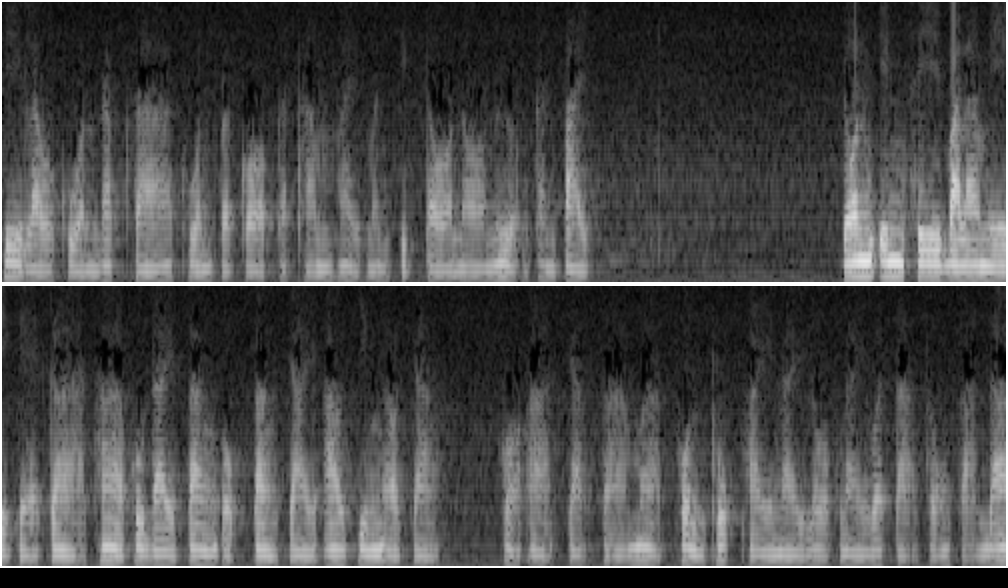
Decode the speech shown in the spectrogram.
ที่เราควรรักษาควรประกอบกระทำให้มันติดต่อนอเนื่องกันไป จนอินทรีย์บารมีแก่กล้า ถ้าผู้ใดตั้งอกตั้งใจเอาจริงเอาจัง ก็อาจจะสามารถพ้นทุกข์ภายในโลกในวัฏสงสารได้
